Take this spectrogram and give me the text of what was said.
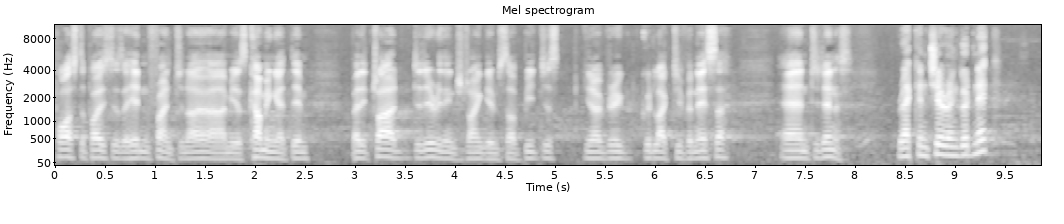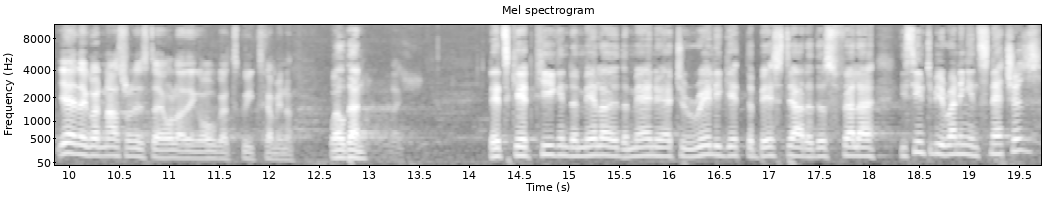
past the post, he was ahead in front, you know. Um, he was coming at them, but he tried, did everything to try and get himself beat. Just, you know, very good luck to Vanessa and to Dennis. Racontier and good Nick? Yeah, they've got nice runners today. All I think all got squeaks coming up. Well done. Let's get Keagan De Melo, the man who had to really get the best out of this fella. He seemed to be running in snatches.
